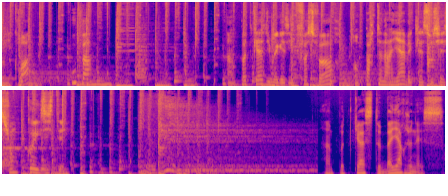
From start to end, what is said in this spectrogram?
On y croit ou pas? Un podcast du magazine Phosphore en partenariat avec l'association Coexister. Un podcast Bayard Jeunesse.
